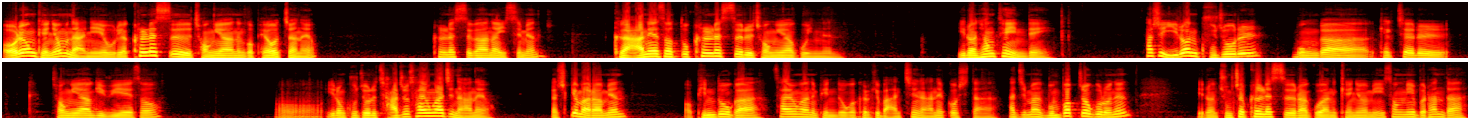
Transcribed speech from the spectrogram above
어려운 개념은 아니에요. 우리가 클래스 정의하는 거 배웠잖아요. 클래스가 하나 있으면 그 안에서 또 클래스를 정의하고 있는 이런 형태인데 사실 이런 구조를 뭔가 객체를 정의하기 위해서 어, 이런 구조를 자주 사용하진 않아요. 그러니까 쉽게 말하면 어, 빈도가 사용하는 빈도가 그렇게 많지는 않을 것이다. 하지만 문법적으로는 이런 중첩 클래스라고 하는 개념이 성립을 한다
